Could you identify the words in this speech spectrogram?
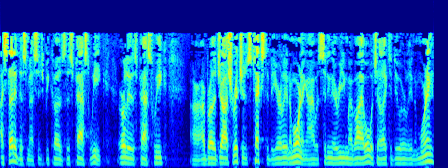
I studied this message because this past week, early this past week, our, our brother Josh Richards texted me early in the morning. I was sitting there reading my Bible, which I like to do early in the morning,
